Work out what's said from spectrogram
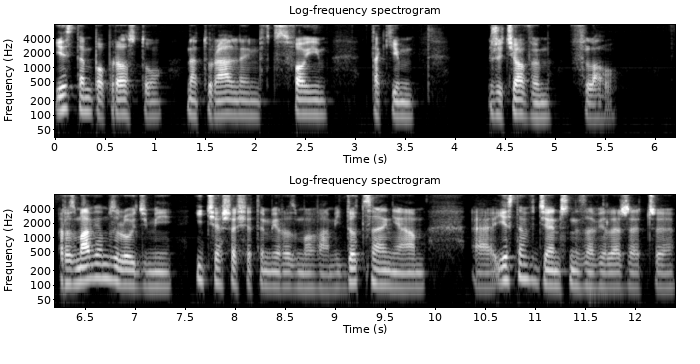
Jestem po prostu naturalnym w swoim takim życiowym flow. Rozmawiam z ludźmi i cieszę się tymi rozmowami, doceniam, e, jestem wdzięczny za wiele rzeczy.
